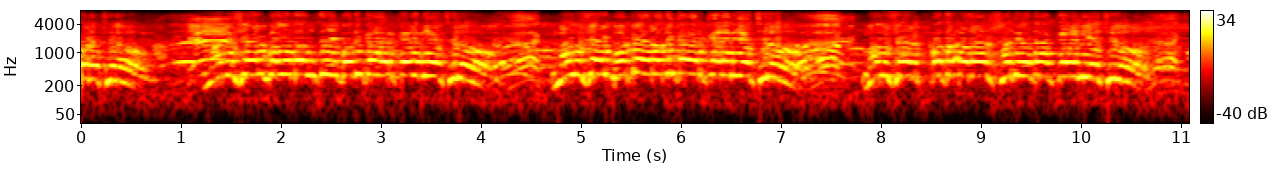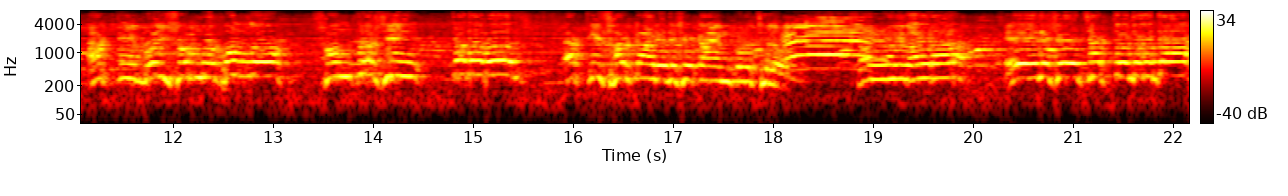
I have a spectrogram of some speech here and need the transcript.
করেছিল। মানুষের গণতান্ত্রিক অধিকার কেড়ে নিয়েছিল। মানুষের ভোটের অধিকার কেড়ে নিয়েছিল। মানুষের কথা বলার স্বাধীনতা কেড়ে নিয়েছিল। একটি বৈষম্যপূর্ণ সন্ত্রাসী চাঁদাবাজ একটি সরকার এদেশে কায়েম করেছিল। সংগ্রামী ভাইরা, এই দেশের ছাত্র জনতা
